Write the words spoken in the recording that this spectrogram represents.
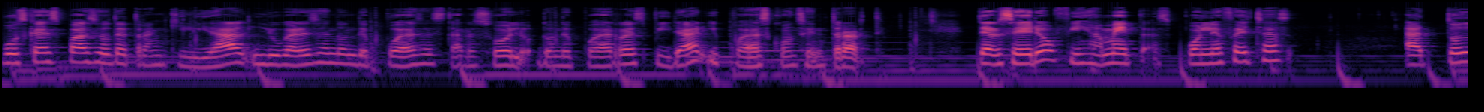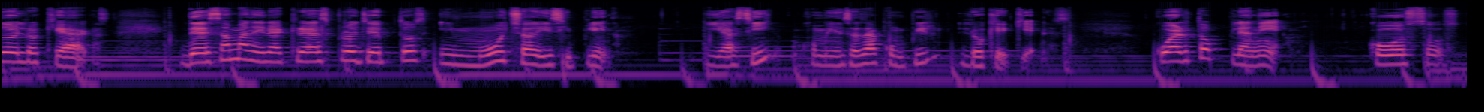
Busca espacios de tranquilidad, lugares en donde puedas estar solo, donde puedas respirar y puedas concentrarte. Tercero, fija metas, ponle fechas a todo lo que hagas. De esa manera creas proyectos y mucha disciplina. Y así comienzas a cumplir lo que quieres. Cuarto, planea. Costos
